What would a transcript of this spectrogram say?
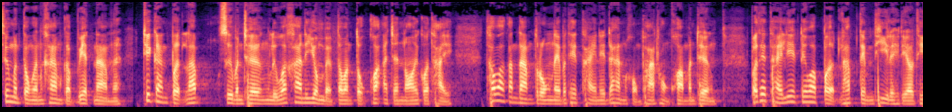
ซึ่งมันตรงกันข้ามกับเวียดนามนะที่การเปิดรับสื่อบันเทิง หรือว่าค่านิยมแบบตะวันตกก็อาจจะน้อยกว่าไทย ถ้าว่ากันตามตรงในประเทศไทยในด้านของพาร์ทของความบันเทิง ประเทศไทยเรียกได้ว่าเปิดรับเต็มที่เลยทีเดียวที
